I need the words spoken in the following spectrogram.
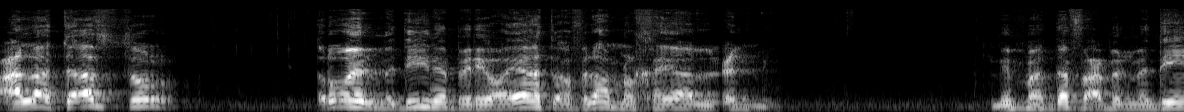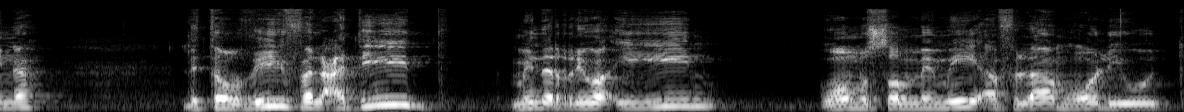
على تأثر رؤية المدينة بروايات وأفلام الخيال العلمي مما دفع بالمدينة لتوظيف العديد من الروائيين ومصممي أفلام هوليوود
